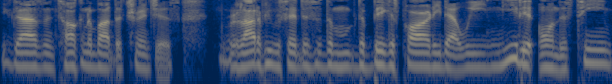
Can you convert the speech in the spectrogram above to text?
You guys been talking about the trenches. A lot of people said this is the the biggest party that we needed on this team,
